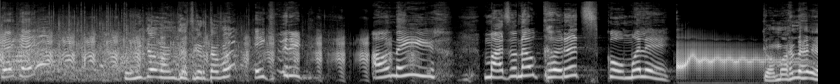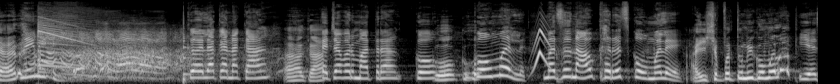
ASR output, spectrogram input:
काय काय? तुम्ही काय मागच करता मग? एक मिनिट. अहो नाही. माझं नाव खरंच कोमल आहे. कमाल आहे यार. नाही नाही. कळला का नका? हा, का? त्याच्यावर मात्रा को को, को. कोमल. माझं नाव खरंच कोमल आहे. आई शपथ तुम्ही कोमलात Yes.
